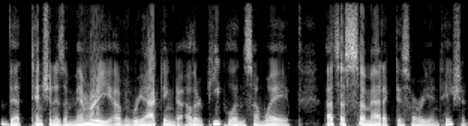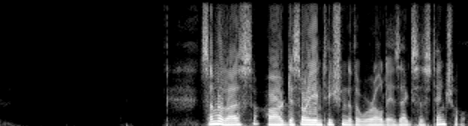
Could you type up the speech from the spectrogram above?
that tension is a memory of reacting to other people in some way, that's a somatic disorientation. Some of us, our disorientation to the world is existential.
